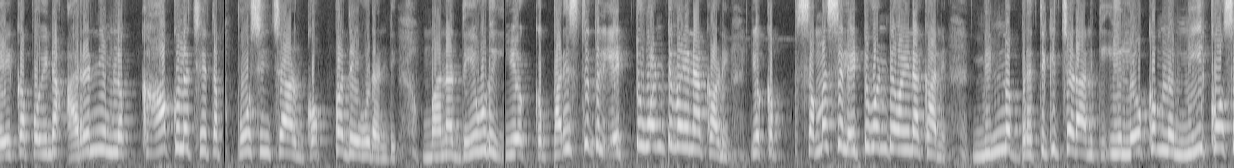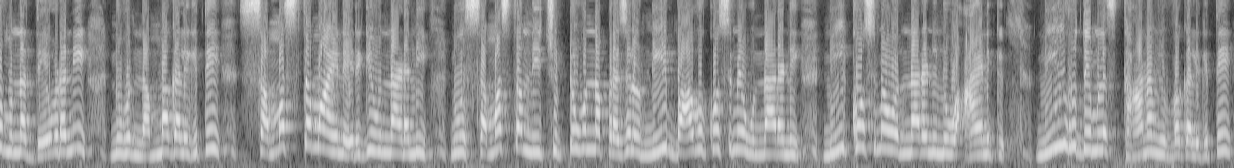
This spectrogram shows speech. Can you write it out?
లేకపోయినా అరణ్యంలో కాకుల చేత పోషించాడు గొప్ప దేవుడు అండి మన దేవుడు ఈ యొక్క పరిస్థితులు ఎటువంటివైనా కానీ ఈ యొక్క సమస్యలు ఎటువంటివైనా కానీ నిన్ను బ్రతికించడానికి ఈ లోకంలో నీ కోసం ఉన్న దేవుడని నువ్వు నమ్మగలిగితే సమస్తం ఆయన ఎరిగి ఉన్నాడని నువ్వు సమస్తం నీ చుట్టూ ఉన్న ప్రజలు నీ బాగు కోసమే ఉన్నారని నీ కోసమే ఉన్నారని నువ్వు ఆయనకి నీ హృదయంలో స్థానం ఇవ్వగలిగితే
